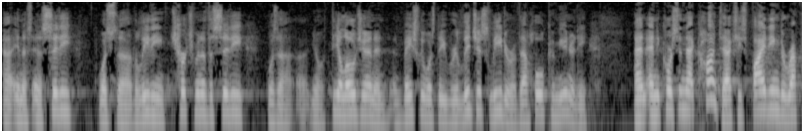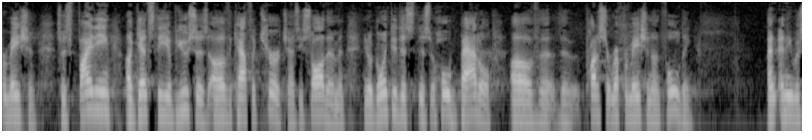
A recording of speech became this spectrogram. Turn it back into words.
uh, in, a, in a city, was the, the leading churchman of the city, was a, you know theologian, and, and basically was the religious leader of that whole community. And, and of course, in that context, he's fighting the Reformation. So he's fighting against the abuses of the Catholic Church as he saw them, and you know, going through this, this whole battle of the, the Protestant Reformation unfolding. And, and he was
